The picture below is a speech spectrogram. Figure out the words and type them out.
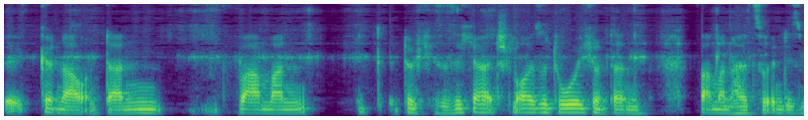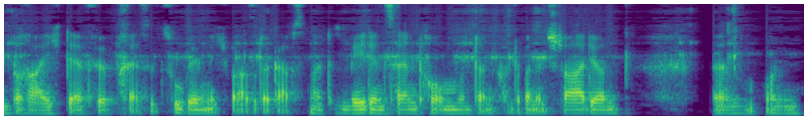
äh, genau, und dann war man durch diese Sicherheitsschleuse durch und dann war man halt so in diesem Bereich, der für Presse zugänglich war. Also da gab es halt das Medienzentrum und dann konnte man ins Stadion. Ähm, und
